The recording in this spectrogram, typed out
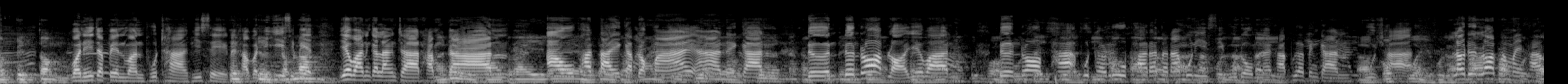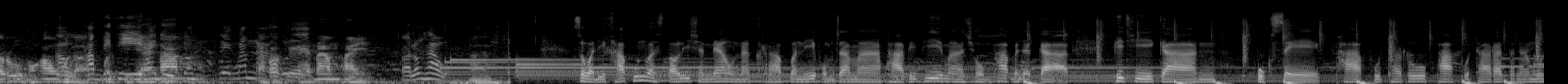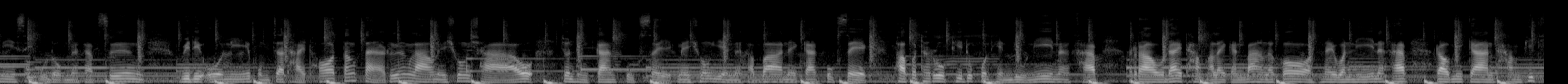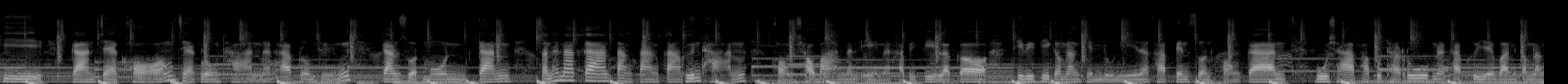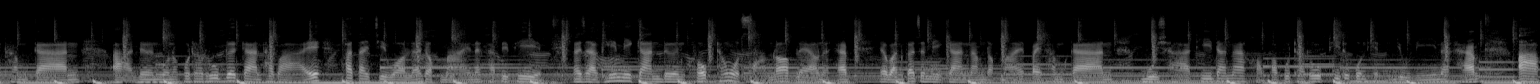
จำเป็นต้อง วันนี้จะเป็นวันพุทธาภิเษกนะครับ วันที่เป็นกำลัง21 เยาวันกำลังจะทำการเอาผ้าไตรกับดอกไม้อ่าในการเดินเดินรอบเหรอเยาวันเดินรอบพระพุทธรูปพระรัตนมุนีศรีอุดมนะครับ เพื่อเป็นการบูชา เราเดินรอบทำไมครับรูปของเขาเอาทำพิธีให้ถูกต้องเรียงน้ำหนักโอเคน้ำให้ก่อนรองเท้าอ่าสวัสดีครับวุ่นวาย Story Channel นะครับ วันนี้ผมจะมาพาพี่ๆมาชมภาพบรรยากาศ พิธีการ ปลุกเสกพระพุทธรูป พระพุทธรัตนมุนีสีอุดมนะครับ ซึ่ง วิดีโอนี้ผมจะถ่ายทอดตั้งแต่เรื่องราวในช่วงเช้า จนถึงการปลุกเสกในช่วงเย็นนะครับว่าในการปลุกเสกพระพุทธรูปที่ทุกคนเห็นอยู่นี่นะครับ เราได้ทำอะไรกันบ้างแล้วก็ในวันนี้นะครับ เรามีการทำพิธี การแจกของแจกโรงทานนะครับ รวมถึงการสวดมนต์การสันทนาการต่างๆ ตามพื้นฐานของชาวบ้านนั่นเองนะครับพี่ๆแล้วก็ที่พี่ๆกำลังเห็นอยู่นี้นะครับเป็นส่วนของการบูชาพระพุทธรูปนะครับ คือเยาวันกำลังทำการเดินวนพระพุทธรูปด้วยการถวายผ้าไตรจีวรและดอกไม้นะครับพี่ๆหลังจากที่มีการเดินครบทั้งหมด 3 รอบแล้วนะครับเยาวันก็จะมีการนำดอกไม้ไปทำการบูชาที่ด้านหน้าของพระพุทธรูปที่ทุกคนเห็นอยู่นี้นะครับ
